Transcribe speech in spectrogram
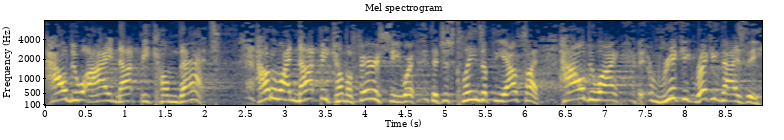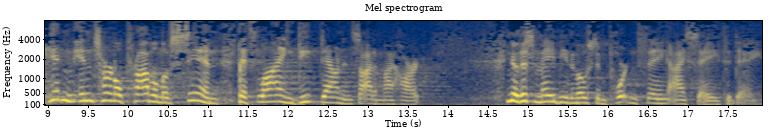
how do I not become that? How do I not become a Pharisee where, that just cleans up the outside? How do I rec- recognize the hidden internal problem of sin that's lying deep down inside of my heart? You know, this may be the most important thing I say today.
